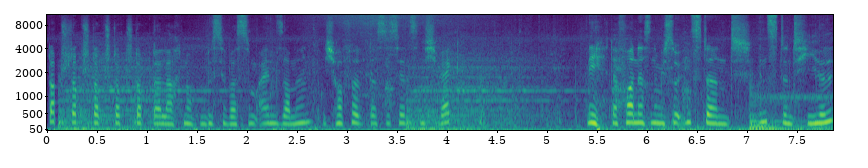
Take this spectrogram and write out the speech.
Stopp, stopp, stopp, stopp, stopp. Da lag noch ein bisschen was zum Einsammeln. Ich hoffe, das ist jetzt nicht weg. Nee, da vorne ist nämlich so Instant, Instant Heal.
